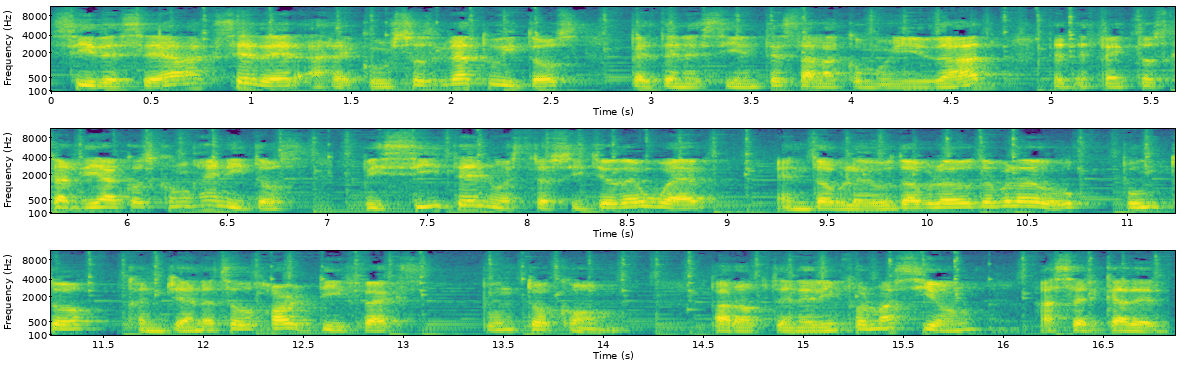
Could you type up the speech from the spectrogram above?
Si desea acceder a recursos gratuitos pertenecientes a la comunidad de defectos cardíacos congénitos, visite nuestro sitio de web en www.congenitalheartdefects.com para obtener información acerca de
